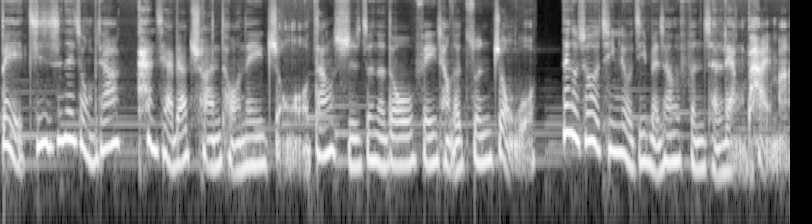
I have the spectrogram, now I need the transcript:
辈，即使是那种比较看起来比较传统那一种哦，当时真的都非常的尊重我。那个时候的亲友基本上是分成两派嘛，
